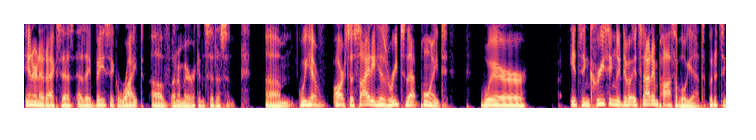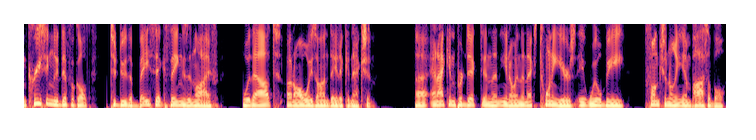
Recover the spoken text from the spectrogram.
internet access as a basic right of an American citizen. Um, we have our society has reached that point where it's increasingly difficult. It's not impossible yet, but it's increasingly difficult to do the basic things in life without an always on data connection. Uh, and I can predict in the you know in the next 20 years it will be functionally impossible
